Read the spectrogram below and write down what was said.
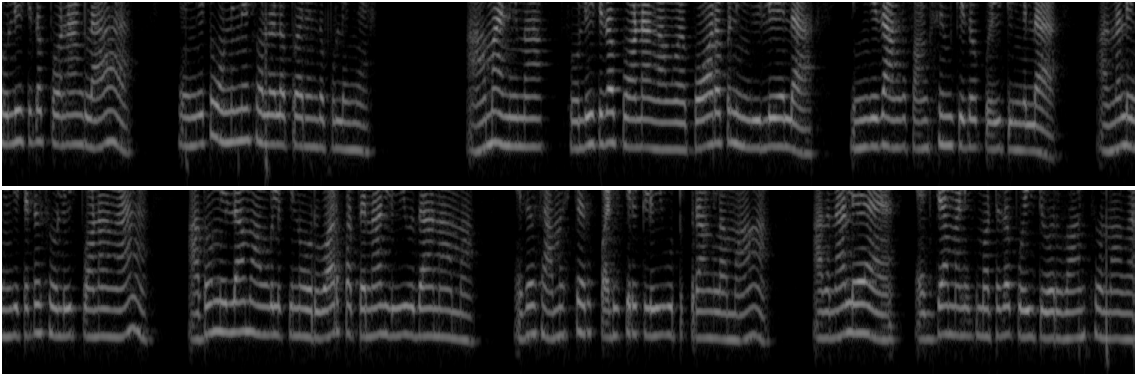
சொல்லிட்டு தான் போனாங்களா என்கிட்ட ஒண்ணுமே சொல்லல பாரு இந்த பிள்ளைங்க ஆமா நீமா சொல்லிட்டு தான் போனாங்க அவங்க போறப்ப நீங்க இல்லையில நீங்க தான் அங்க ஃபங்க்ஷனுக்கு ஏதோ போயிட்டீங்களா அதனால என்கிட்ட தான் சொல்லிட்டு போனாங்க அதுவும் இல்லாம அவங்களுக்கு இன்னும் ஒரு வாரம் பத்து நாள் லீவு தானாமா ஏதோ செமஸ்டர் படிக்கிறதுக்கு லீவ் விட்டுக்கிறாங்களாமா அதனால எக்ஸாம் அன்னைக்கு மட்டும் தான் போயிட்டு வருவான்னு சொன்னாங்க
